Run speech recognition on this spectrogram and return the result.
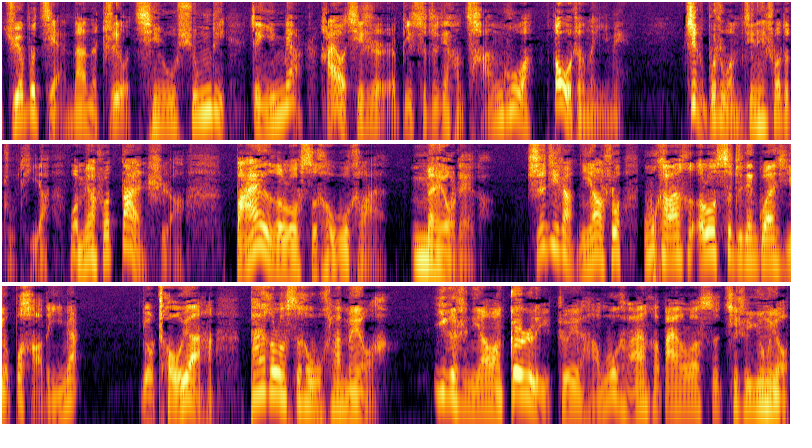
绝不简单的只有亲如兄弟这一面，还有其实彼此之间很残酷啊斗争的一面。这个不是我们今天说的主题啊。我们要说，但是啊，白俄罗斯和乌克兰没有这个。实际上，你要说乌克兰和俄罗斯之间关系有不好的一面，有仇怨哈，白俄罗斯和乌克兰没有啊。一个是你要往根儿里追哈，乌克兰和白俄罗斯其实拥有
